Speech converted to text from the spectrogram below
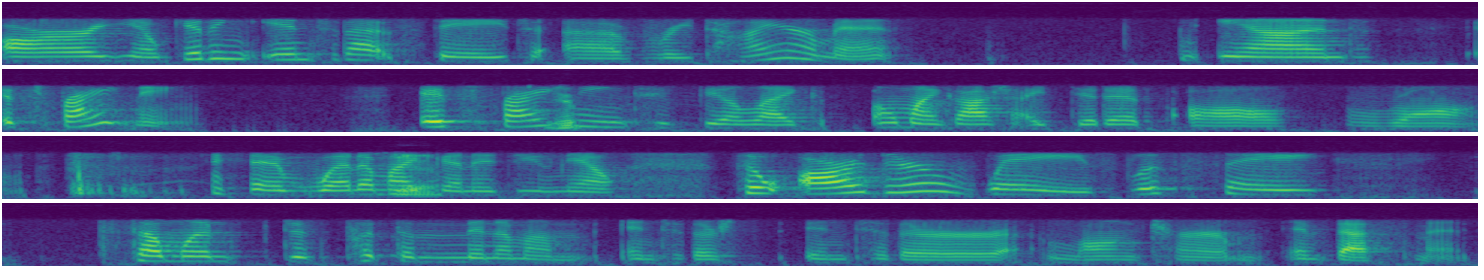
are you know getting into that stage of retirement, and it's frightening it's frightening yep. to feel like, oh my gosh, I did it all wrong. and what am yeah. I going to do now? So, are there ways? Let's say someone just put the minimum into their into their long term investment,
